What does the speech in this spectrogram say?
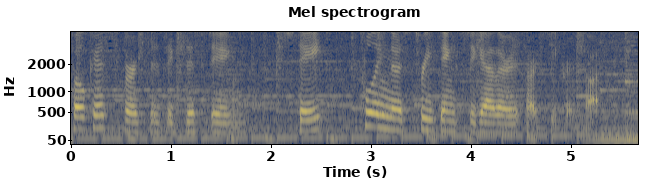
focus versus existing state. Pulling those three things together is our secret sauce.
